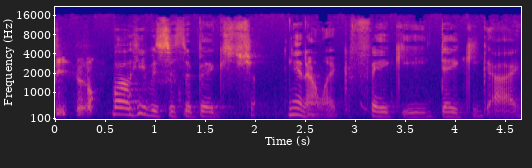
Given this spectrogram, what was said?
you know. Well, he was just a big, sh- you know, like fakey, dakey guy.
